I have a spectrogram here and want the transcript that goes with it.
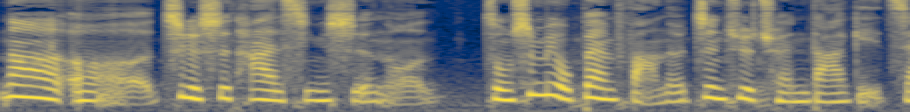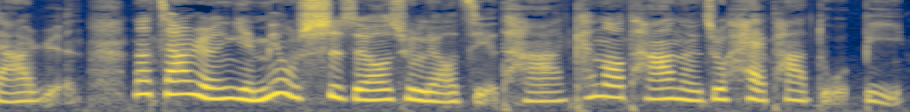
那呃这个是他的心声呢。总是没有办法呢，正确传达给家人。那家人也没有试着要去了解他，看到他呢就害怕躲避。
